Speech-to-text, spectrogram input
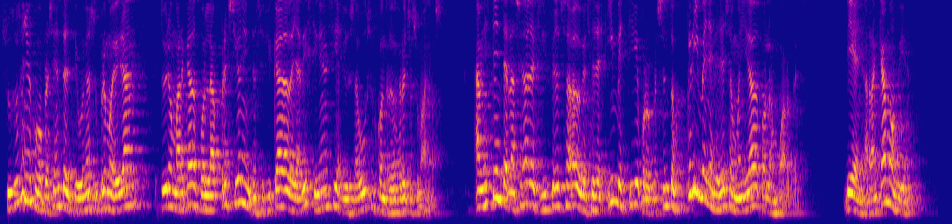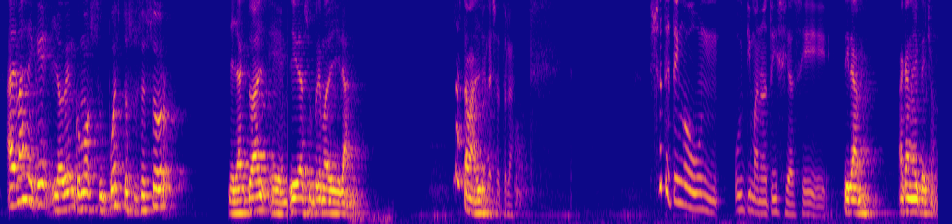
Sus dos años como presidente del Tribunal Supremo de Irán estuvieron marcados por la presión intensificada de la disidencia y los abusos contra los derechos humanos. Amnistía Internacional exigió el sábado que se le investigue por presuntos crímenes de lesa humanidad por las muertes. Bien, arrancamos bien. Además de que lo ven como supuesto sucesor del actual eh, líder supremo de Irán. No está mal. Yo te tengo una última noticia así. Tírame, acá en el pecho.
